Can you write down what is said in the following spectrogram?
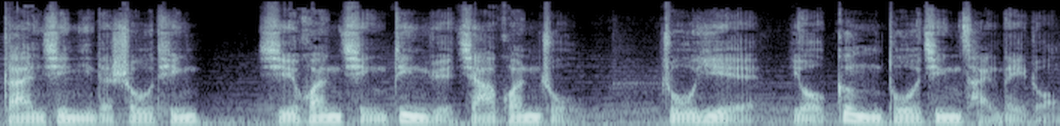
感谢您的收听，喜欢请订阅加关注，主页有更多精彩内容。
